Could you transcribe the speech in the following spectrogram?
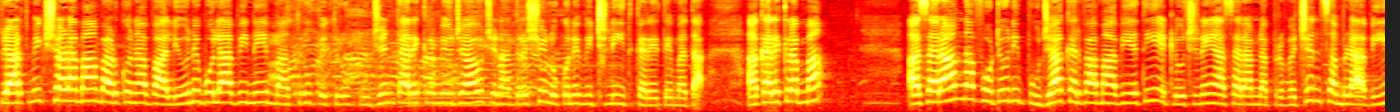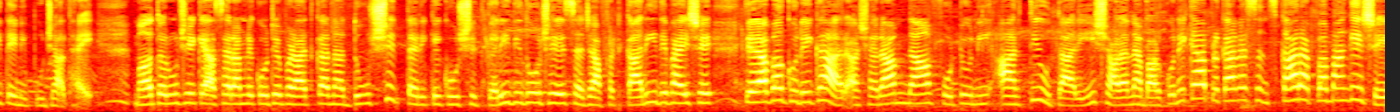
પ્રાથમિક શાળામાં બાળકોના વાલીઓને બોલાવીને માતૃ પિતૃ પૂજન કાર્યક્રમ યોજાયો, જેના દ્રશ્યો લોકોને વિચલિત કરે તેમ હતા. આ કાર્યક્રમમાં આસારામના ફોટોની પૂજા કરવામાં આવી હતી, એટલું જ નહીં, આસારામના પ્રવચન સંભળાવી તેની પૂજા થઈ. મહત્વનું છે કે આસારામને કોર્ટે બળાત્કારના દોષિત તરીકે ઘોષિત કરી દીધો છે, સજા ફટકારી દેવાય છે. ત્યારે આવા ગુનેગાર આસારામના ફોટોની આરતી ઉતારી શાળાના બાળકોને કયા પ્રકારના સંસ્કાર આપવા માંગે છે,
